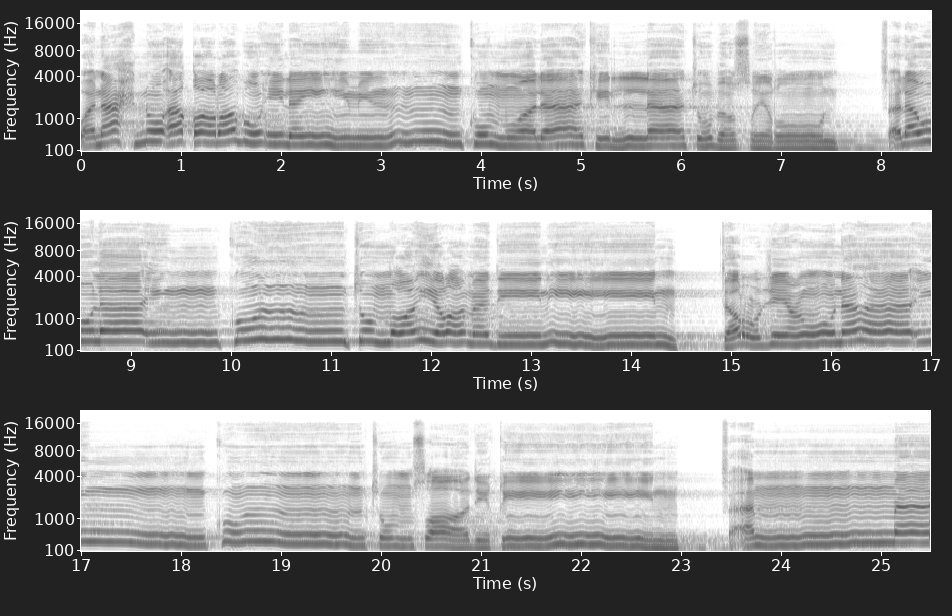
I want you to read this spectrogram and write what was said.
ونحن أقرب إليه منكم ولكن لا تبصرون فلولا إن كنتم غير مدينين ترجعونها إن كنتم صادقين فأما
